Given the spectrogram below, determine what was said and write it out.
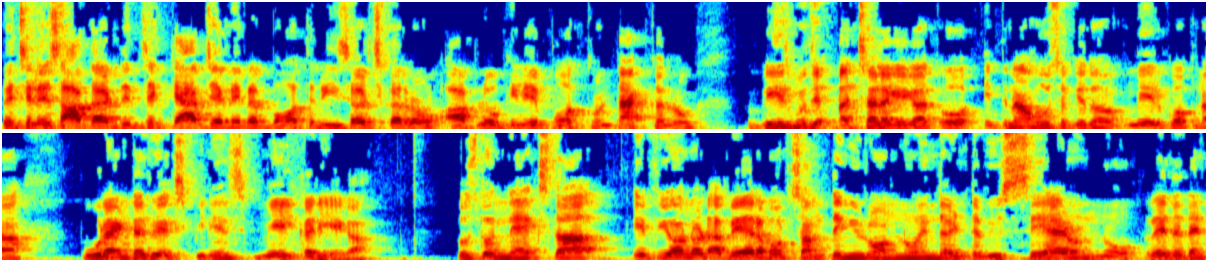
पिछले सात आठ दिन से कैब जेमने पे बहुत रिसर्च कर रहा हूँ, आप लोगों के लिए बहुत कॉन्टैक्ट कर रहा हूँ। तो प्लीज़ मुझे अच्छा लगेगा तो इतना हो सके तो मेरे को अपना पूरा इंटरव्यू एक्सपीरियंस मेल करिएगा। दोस्तों नेक्स्ट था if you are not aware about something you don't know in the interview say I don't know, rather than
